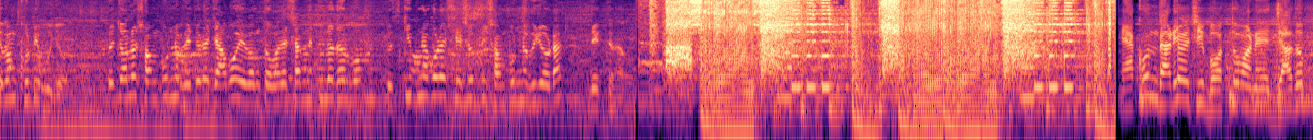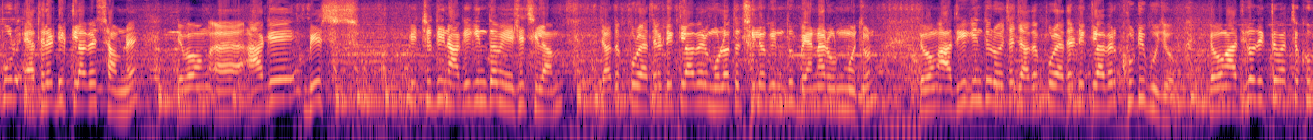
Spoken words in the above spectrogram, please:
এবং খুঁটি পুজো। তো চলো সম্পূর্ণ ভেতরে যাব এবং তোমাদের সামনে তুলে ধরবো। তো স্কিপ না করে শেষ অব্দি সম্পূর্ণ ভিডিওটা দেখতে থাকো। এখন দাঁড়িয়ে রয়েছি বর্তমানে যাদবপুর অ্যাথলেটিক ক্লাবের সামনে এবং আগে বেশ কিছুদিন আগে কিন্তু আমি এসেছিলাম যাদবপুর অ্যাথলেটিক ক্লাবের, মূলত ছিল কিন্তু ব্যানার উন্মোচন এবং আজকে কিন্তু রয়েছে যাদবপুর অ্যাথলেটিক ক্লাবের খুঁটি পুজো এবং আজকেও দেখতে পাচ্ছ খুব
